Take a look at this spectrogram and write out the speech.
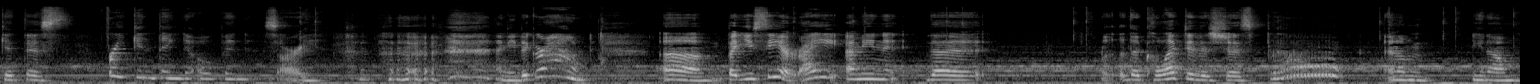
get this freaking thing to open. Sorry. I need to ground. Um, but you see it, right? I mean, the the collective is just and I'm you know,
